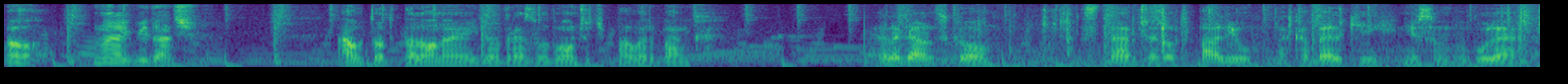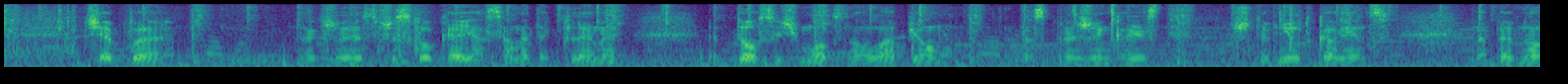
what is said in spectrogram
O, no jak widać, auto odpalone, idę od razu odłączyć powerbank. Elegancko starter odpalił na kabelki, nie są w ogóle ciepłe, także jest wszystko ok, a same te klemy dosyć mocno łapią. Ta sprężynka jest sztywniutka, więc na pewno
